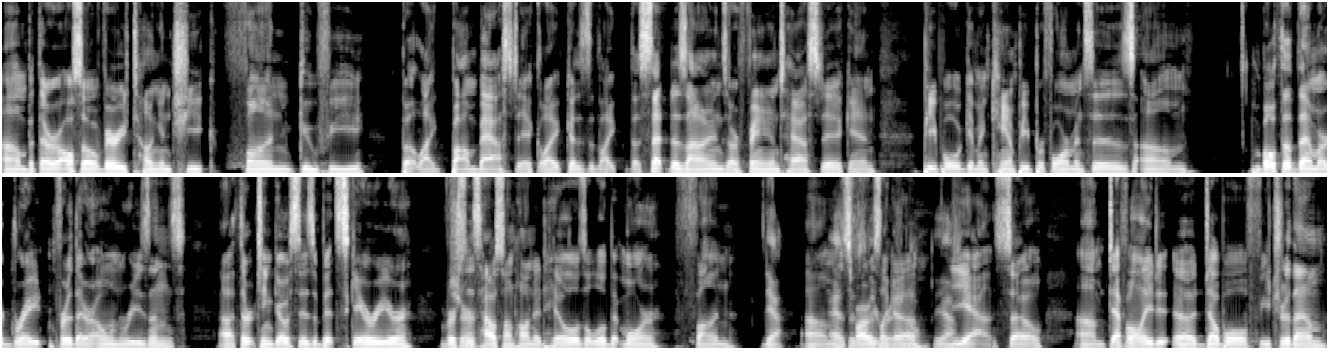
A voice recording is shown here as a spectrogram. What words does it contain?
Um, but they're also very tongue in cheek, fun, goofy, but like bombastic. Like, cause like the set designs are fantastic and people giving campy performances. Um, both of them are great for their own reasons. Uh, 13 Ghosts is a bit scarier versus House on Haunted Hill is a little bit more fun. Yeah. Um, As as, far as like original, a yeah. yeah. So um, definitely d- uh, double feature them.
